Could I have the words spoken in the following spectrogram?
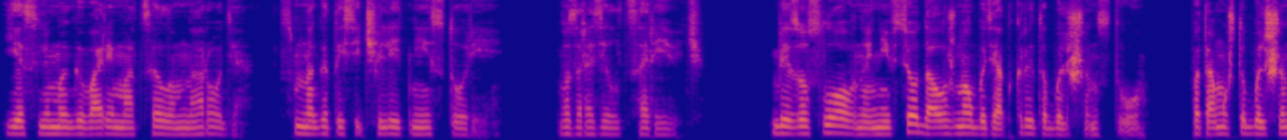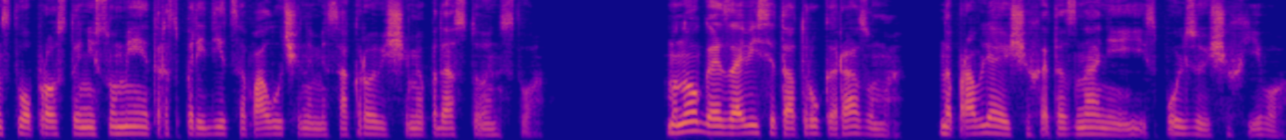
если мы говорим о целом народе с многотысячелетней историей, возразил царевич. Безусловно, не все должно быть открыто большинству, потому что большинство просто не сумеет распорядиться полученными сокровищами по достоинству. Многое зависит от рук и разума, направляющих это знание и использующих его.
